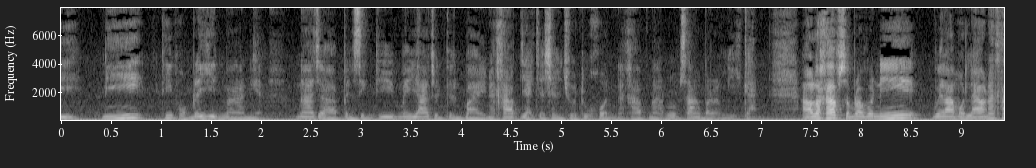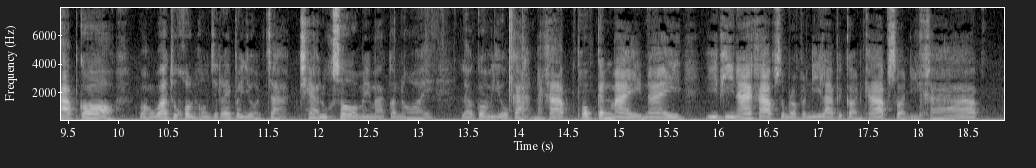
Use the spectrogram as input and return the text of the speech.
นี้ที่ผมได้ยินมาเนี่ยน่าจะเป็นสิ่งที่ไม่ยากจนเกินไปนะครับ อยากจะเชิญชวนทุกคนนะครับมาร่วมสร้างบารมีกัน เอาละครับสำหรับวันนี้เวลาหมดแล้วนะครับ ก็หวังว่าทุกคนคงจะได้ประโยชน์จากแชร์ลูกโซ่ไม่มากก็น้อย แล้วก็มีโอกาสนะครับ พบกันใหม่ใน EP หน้าครับสำหรับวันนี้ลาไปก่อนครับ สวัสดีครับ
